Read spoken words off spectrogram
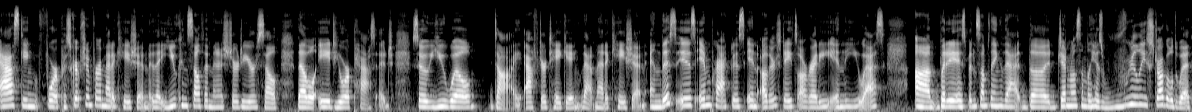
asking for a prescription for a medication that you can self administer to yourself that will aid your passage. So you will die after taking that medication. And this is in practice in other states already in the US, um, but it has been something that the General Assembly has really struggled with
